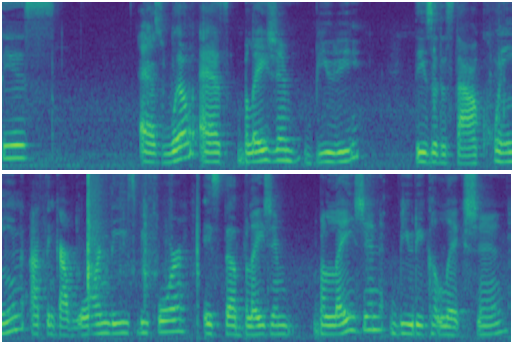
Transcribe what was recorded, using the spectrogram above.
this as well as Blasian Beauty. These are the style Queen. I think I've worn these before. It's the Blasian, Blasian Beauty collection.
